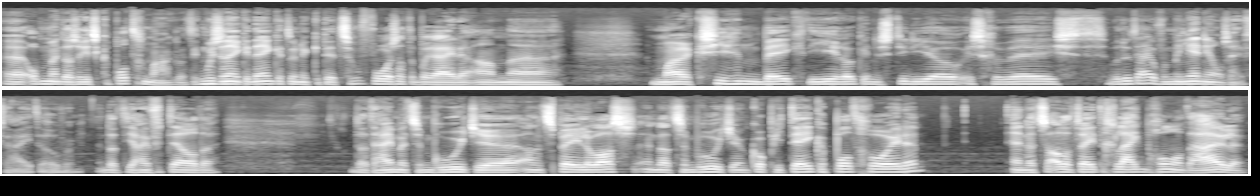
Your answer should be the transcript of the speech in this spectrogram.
uh, op het moment dat er iets kapot gemaakt wordt. Ik moest in één keer denken toen ik dit voor zat te bereiden aan Mark Siegenbeek, die hier ook in de studio is geweest. Wat doet hij over millennials? Heeft hij het over? Dat hij vertelde dat hij met zijn broertje aan het spelen was en dat zijn broertje een kopje thee kapot gooide. En dat ze alle twee tegelijk begonnen te huilen.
